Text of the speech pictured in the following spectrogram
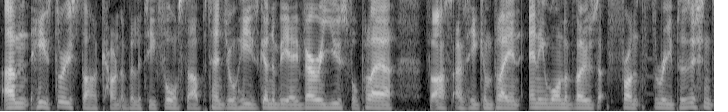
Um, he's three star current ability, four star potential. He's going to be a very useful player for us as he can play in any one of those front three positions.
